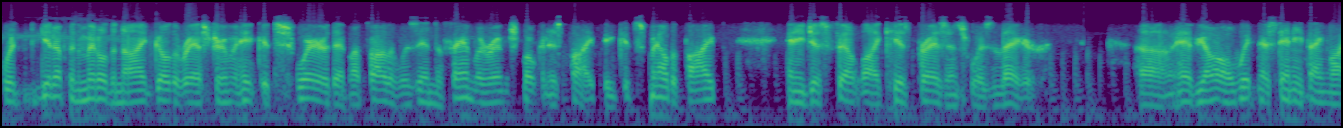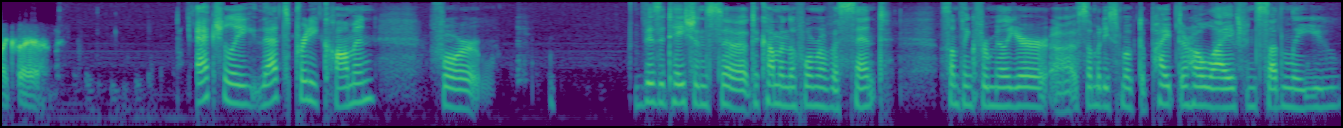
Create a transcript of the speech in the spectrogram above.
would get up in the middle of the night, go to the restroom, and he could swear that my father was in the family room smoking his pipe. He could smell the pipe, and he just felt like his presence was there. Uh, have y'all witnessed anything like that? Actually, that's pretty common for visitations to, to come in the form of a scent, something familiar. Uh, if somebody smoked a pipe their whole life and suddenly you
